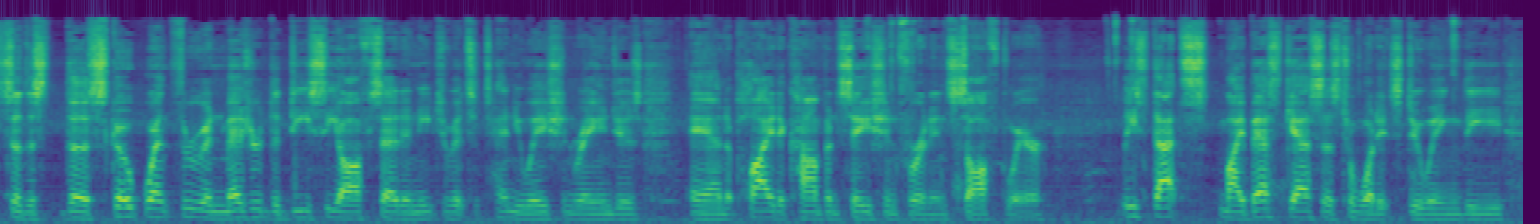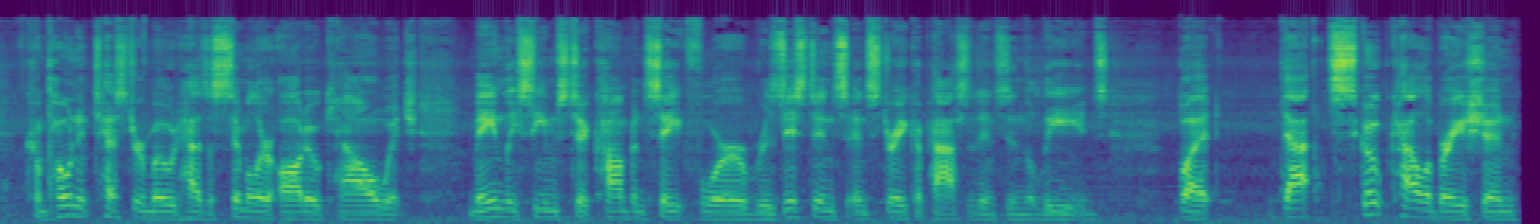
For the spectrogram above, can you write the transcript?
so the, the scope went through and measured the DC offset in each of its attenuation ranges and applied a compensation for it in software. At least that's my best guess as to what it's doing. The component tester mode has a similar auto cal, which mainly seems to compensate for resistance and stray capacitance in the leads. But that scope calibration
